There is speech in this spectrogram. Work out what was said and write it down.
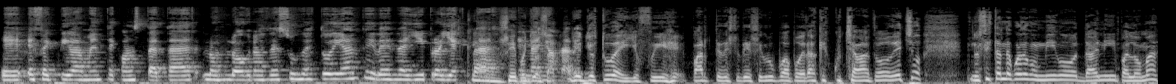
eh, efectivamente constatar los logros de sus estudiantes y desde allí proyectar. sí, pues yo, estuve ahí, yo fui parte de ese, de ese grupo de apoderados que escuchaba todo. De hecho, no sé si están de acuerdo conmigo, Dani y Paloma,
